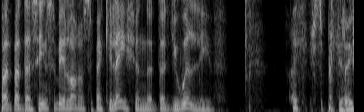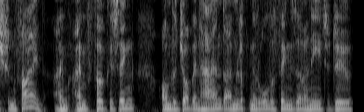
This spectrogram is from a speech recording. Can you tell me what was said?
But but there seems to be a lot of speculation that, that you will leave speculation, fine. I'm, I'm focusing on the job in hand. I'm looking at all the things that I need to do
